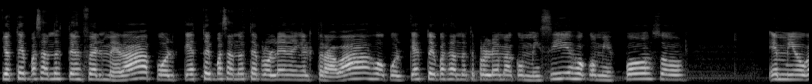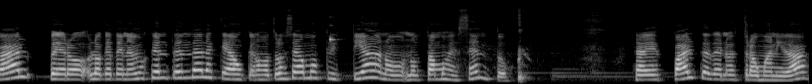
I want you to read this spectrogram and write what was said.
yo estoy pasando esta enfermedad? ¿Por qué estoy pasando este problema en el trabajo? ¿Por qué estoy pasando este problema con mis hijos, con mi esposo, en mi hogar? Pero lo que tenemos que entender es que aunque nosotros seamos cristianos, no estamos exentos. O sea, es parte de nuestra humanidad,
